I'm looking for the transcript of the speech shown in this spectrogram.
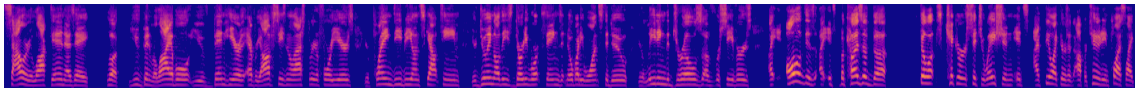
salary locked in as a look, you've been reliable. You've been here every offseason the last three to four years. You're playing DB on scout team. You're doing all these dirty work things that nobody wants to do. You're leading the drills of receivers. I, all of this, it's because of the Phillips kicker situation. It's, I feel like there's an opportunity. And plus, like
